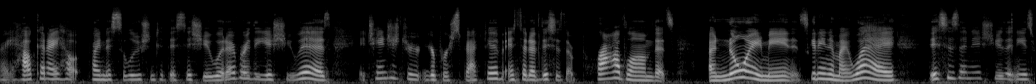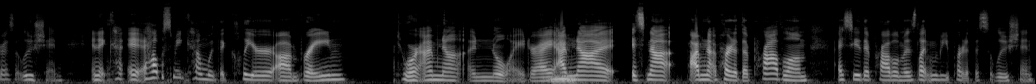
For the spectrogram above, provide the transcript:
right? How can I help find a solution to this issue? Whatever the issue is, it changes your, your perspective. Instead of this is a problem that's annoying me and it's getting in my way, this is an issue that needs resolution. And it, it helps me come with a clear um, brain to where I'm not annoyed, right? I'm mm. not, it's not, I'm not part of the problem. I see the problem as let me be part of the solution.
